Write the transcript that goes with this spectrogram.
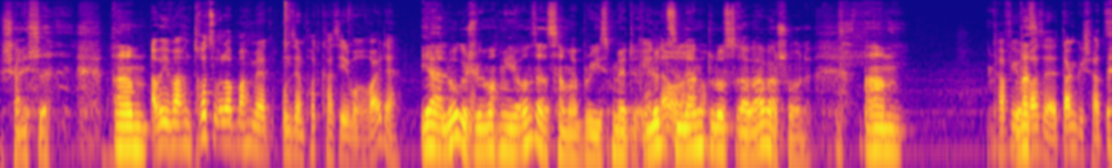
Scheiße. aber wir machen trotz Urlaub machen wir unseren Podcast jede Woche weiter. Ja, logisch, wir machen hier unser Summer Breeze mit Genau, Lütze, Land, aber- Lust, Rhabarberschorle. Ähm, Kaffee und Was- Wasser, danke Schatz.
